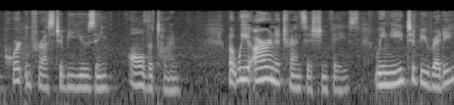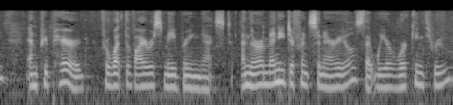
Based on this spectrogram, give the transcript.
important for us to be using all the time. But we are in a transition phase. We need to be ready and prepared for what the virus may bring next. And there are many different scenarios that we are working through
